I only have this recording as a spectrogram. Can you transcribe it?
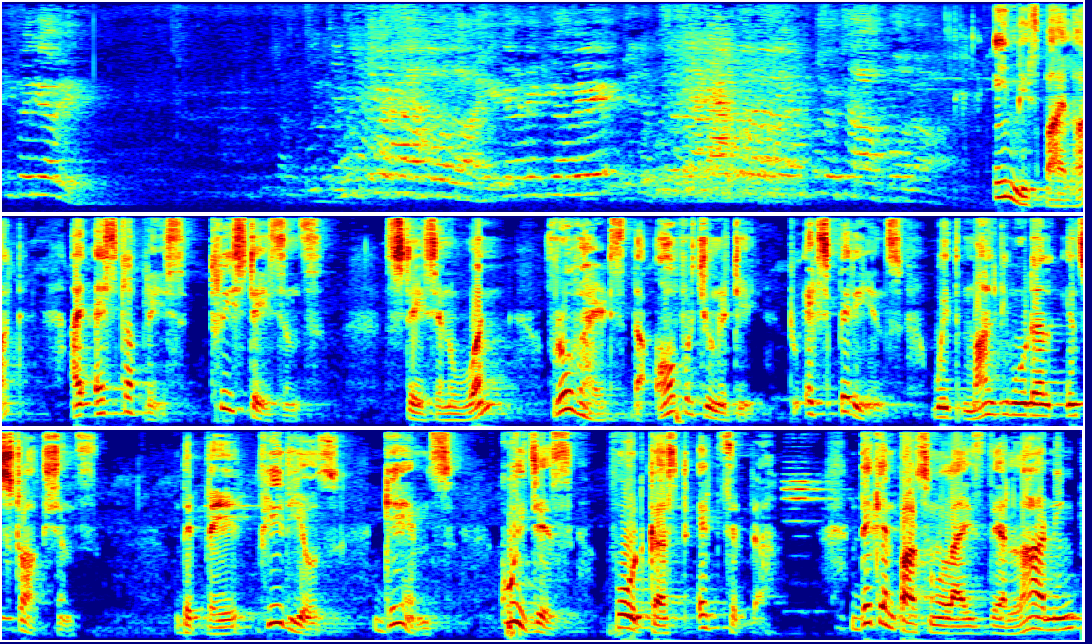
কি তৈরি হবে? In this pilot, I establish three stations. Station 1 provides the opportunity to experience with multimodal instructions. They play videos, games, quizzes, podcast, etc. They can personalize their learning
